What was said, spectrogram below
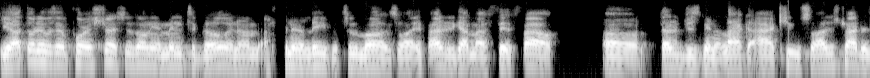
Yeah, I thought it was an important stretch. There's only a minute to go, and I'm, in the league for too long. So if I had got my fifth foul, um, that would have just been a lack of IQ. So I just tried to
